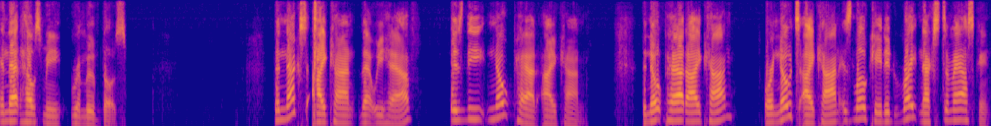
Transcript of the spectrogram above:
And that helps me remove those. The next icon that we have is the notepad icon. The notepad icon or notes icon is located right next to masking.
